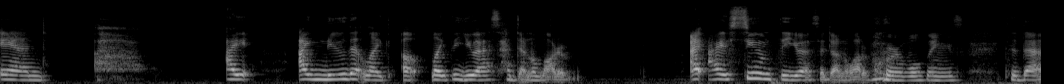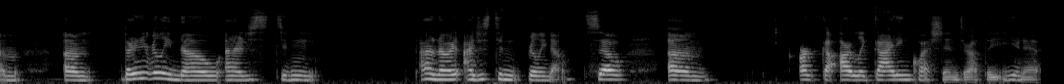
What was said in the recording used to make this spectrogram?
and I I knew that like uh, like the U.S. had done a lot of. I I assumed the U.S. had done a lot of horrible things to them, um, but I didn't really know, and I just didn't. I don't know. I just didn't really know. So, um, our our like guiding question throughout the unit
